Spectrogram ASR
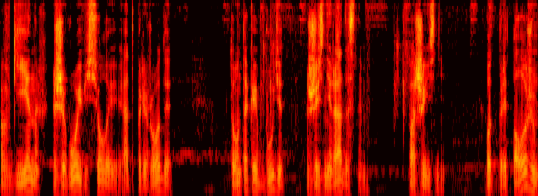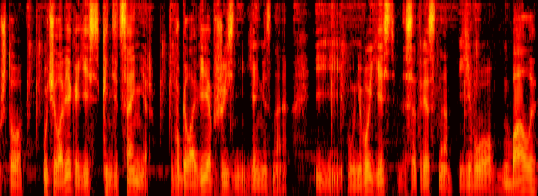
в генах живой, веселый от природы, то он так и будет жизнерадостным по жизни. Вот предположим, что у человека есть кондиционер в голове, в жизни, я не знаю. И у него есть, соответственно, его баллы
